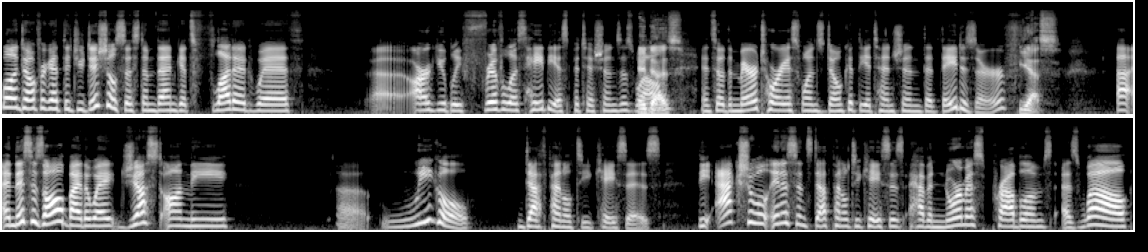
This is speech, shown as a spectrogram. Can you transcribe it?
Well, and don't forget the judicial system then gets flooded with uh, arguably frivolous habeas petitions as well. It does. And so the meritorious ones don't get the attention that they deserve. yes, Uh, and this is all, by the way, just on the uh, legal death penalty cases. The actual innocence death penalty cases have enormous problems as well.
